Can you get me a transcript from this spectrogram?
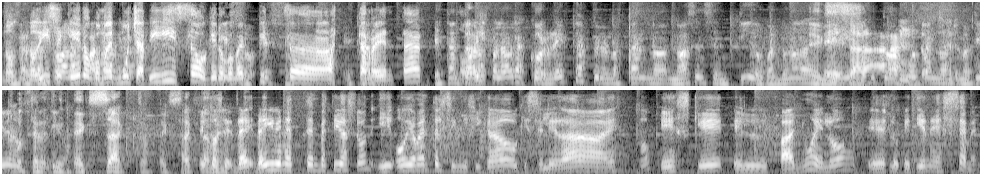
No, o sea, no dice quiero comer palabras- mucha pizza o quiero Eso, comer eso. Hasta Están- reventar. Están todas las palabras correctas, pero no están, no, no hacen sentido. Cuando uno las lee Exacto. todas juntas, no, no tienen un sentido. Exacto, exactamente. Entonces, de, de ahí viene esta investigación y obviamente el significado que se le da a esto es que el pañuelo es lo que tiene es semen.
